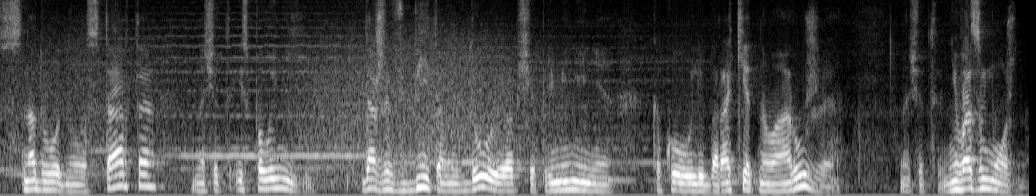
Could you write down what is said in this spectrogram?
с надводного старта, значит, из полыньи. Даже в битом льду и вообще применение какого-либо ракетного оружия значит, невозможно.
